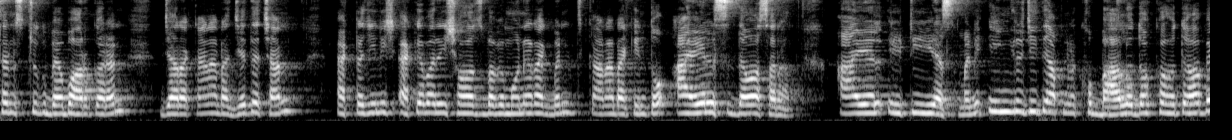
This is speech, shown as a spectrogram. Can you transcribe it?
সেন্সটুকু ব্যবহার করেন, যারা কানাডা যেতে চান, একটা জিনিস একেবারেই সহজভাবে মনে রাখবেন, কানাডা কিন্তু আইএলস দেওয়া ছাড়া। আইএল ইটিএস মানে ইংরেজিতে আপনার খুব ভালো দক্ষ হতে হবে।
